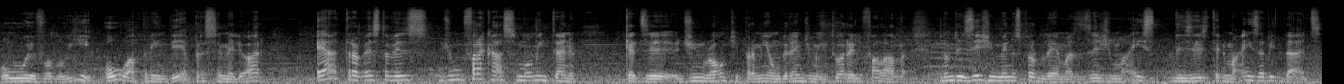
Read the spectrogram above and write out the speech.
ou evoluir ou aprender para ser melhor é através talvez de um fracasso momentâneo. Quer dizer, Jim Rohn, que para mim é um grande mentor, ele falava: não deseje menos problemas, deseje mais, deseje ter mais habilidades.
